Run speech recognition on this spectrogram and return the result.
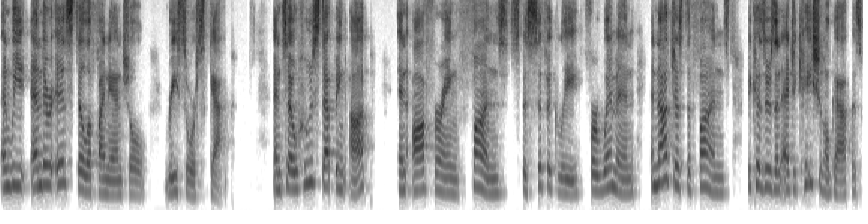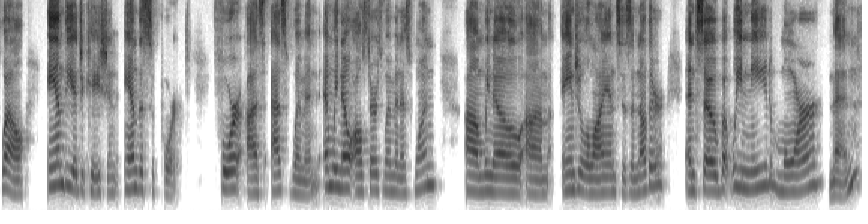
And we and there is still a financial resource gap. And so who's stepping up and offering funds specifically for women and not just the funds because there's an educational gap as well and the education and the support for us as women. And we know All Stars Women as one. Um, we know um, Angel Alliance is another. And so, but we need more men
